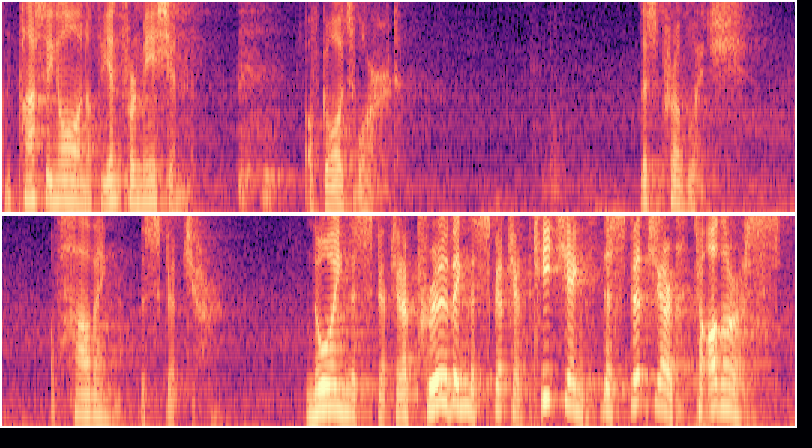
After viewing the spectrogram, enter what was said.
and passing on of the information of God's Word. This privilege of having the Scripture, knowing the Scripture, approving the Scripture, teaching the Scripture to others.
